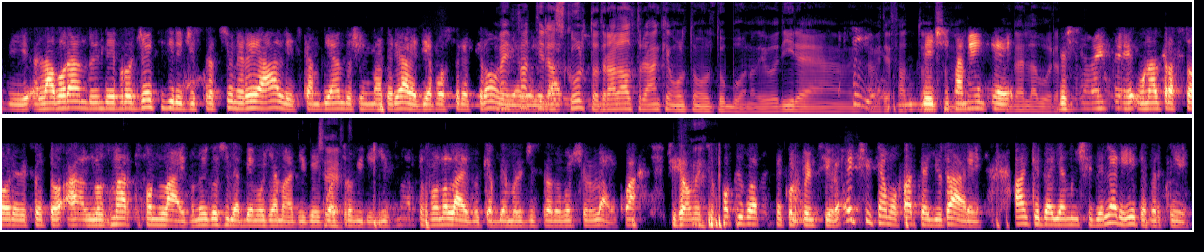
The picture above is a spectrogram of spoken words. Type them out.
quindi lavorando in dei progetti di registrazione reale, scambiandoci il materiale via posta elettronica. Ma infatti l'ascolto, tra l'altro, è anche molto molto buono, devo dire, sì, avete fatto decisamente, insomma, un bel lavoro. Decisamente un'altra storia rispetto allo smartphone live, noi così li abbiamo chiamati quei certo. quattro video, gli smartphone live che abbiamo registrato col cellulare, qua ci siamo messi un po' più con la testa e col pensiero e ci siamo fatti aiutare anche dagli amici della rete perché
